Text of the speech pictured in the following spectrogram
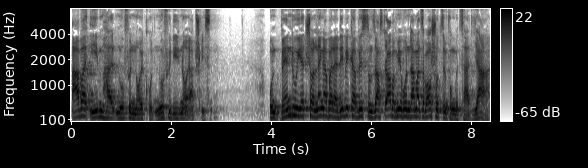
aber eben halt nur für Neukunden, nur für die, die neu abschließen. Und wenn du jetzt schon länger bei der DBK bist und sagst, ja, bei mir wurden damals aber auch Schutzimpfungen bezahlt, ja,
